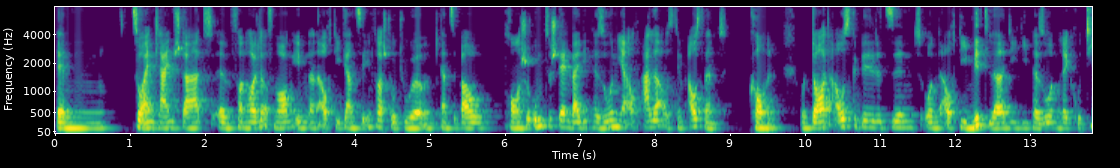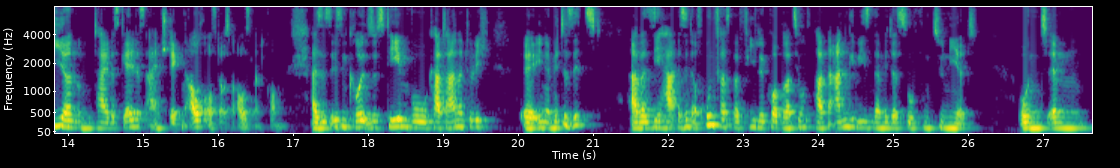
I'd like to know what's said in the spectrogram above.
ähm, so einen kleinen Staat äh, von heute auf morgen eben dann auch die ganze Infrastruktur und ganze Baubranche umzustellen, weil die Personen ja auch alle aus dem Ausland kommen und dort ausgebildet sind und auch die Mittler, die die Personen rekrutieren und einen Teil des Geldes einstecken, auch oft aus dem Ausland kommen. Also es ist ein System, wo Katar natürlich äh, in der Mitte sitzt, aber sie sind auf unfassbar viele Kooperationspartner angewiesen, damit das so funktioniert. Und ähm,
